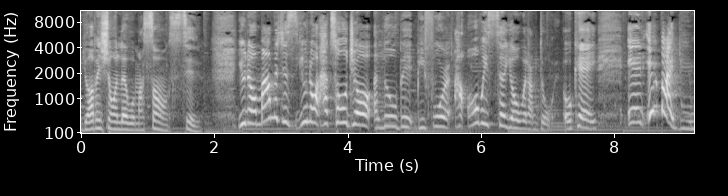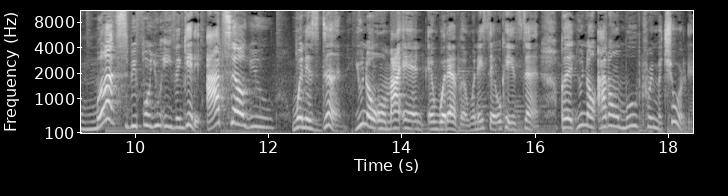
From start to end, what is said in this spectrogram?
y'all been showing love with my songs too. You know, mama just, you know, I told y'all a little bit before. I always tell y'all what I'm doing, okay? And it might be months before you even get it. I tell you when it's done, you know, on my end and whatever, when they say, okay, it's done. But, you know, I don't move prematurely.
